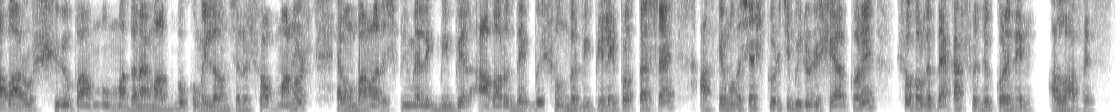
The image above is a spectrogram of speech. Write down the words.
আবারও শিরোপা উন্মাদনায় মাতব। কুমিল্লা অঞ্চলের সব মানুষ এবং বাংলাদেশ প্রিমিয়ার লিগ, বিপিএল আবারও দেখবে সুন্দর বিপিএল। এই প্রত্যাশায় আজকের মতো শেষ করছি। ভিডিওটি শেয়ার করে সকলকে দেখার সুযোগ করে দিন। আল্লাহ হাফেজ।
